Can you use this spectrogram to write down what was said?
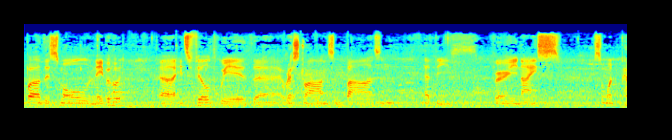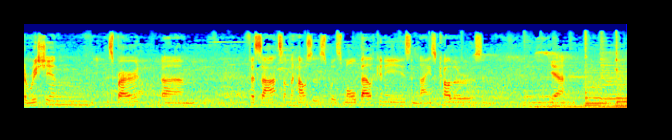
This small neighborhood. Uh, it's filled with uh, restaurants and bars and had these very nice, somewhat Parisian inspired um, facades on the houses with small balconies and nice colors and yeah.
